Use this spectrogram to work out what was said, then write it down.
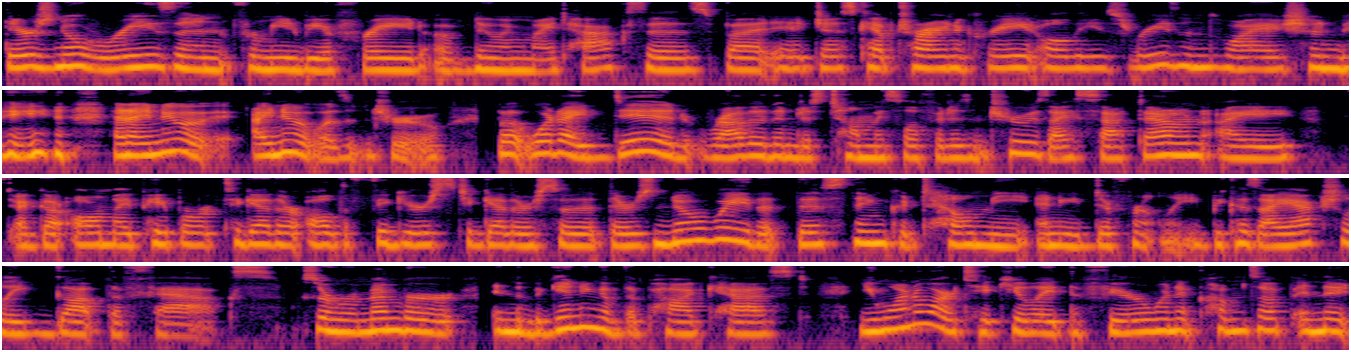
there's no reason for me to be afraid of doing my taxes, but it just kept trying to create all these reasons why I should be. And I knew it, I knew it wasn't true. But what I did rather than just tell myself it isn't true is I sat down, I I got all my paperwork together, all the figures together, so that there's no way that this thing could tell me any differently because I actually got the facts. So remember, in the beginning of the podcast, you want to articulate the fear when it comes up, and that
